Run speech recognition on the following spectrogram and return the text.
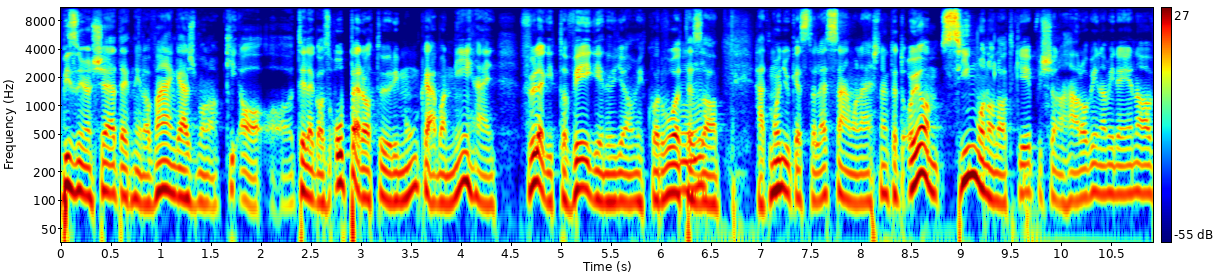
bizonyos elteknél a vágásban, a, a, a, tényleg az operatőri munkában néhány, főleg itt a végén ugye, amikor volt mm. ez mhm. a, hát mondjuk ezt a leszámolásnak, tehát olyan színvonalat képvisel a Halloween, amire én a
